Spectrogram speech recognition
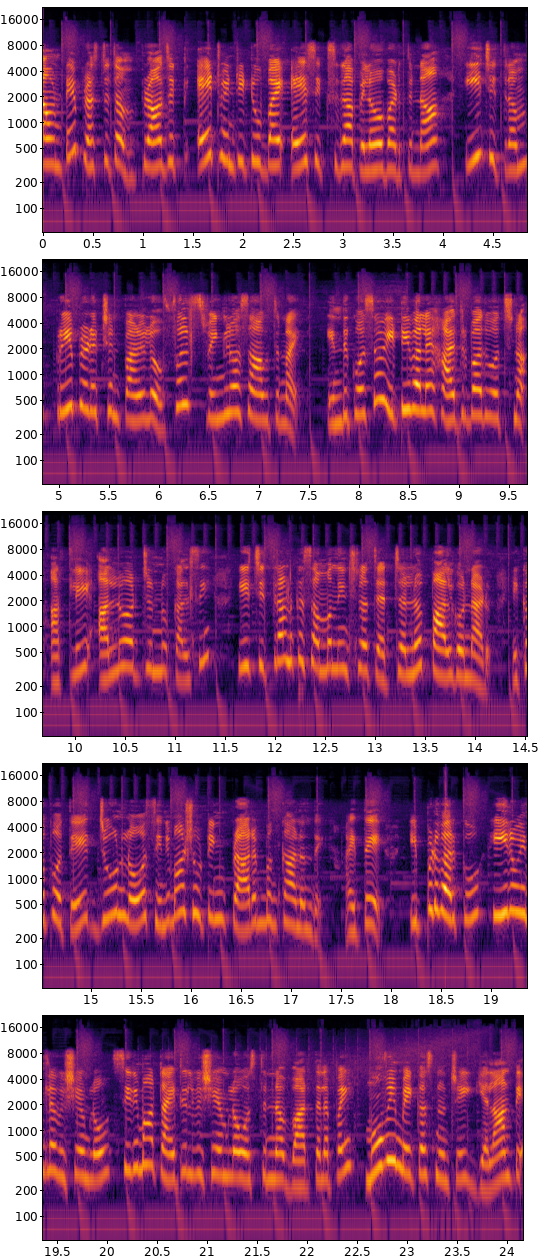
ఇదిలా ఉంటే ప్రస్తుతం project A twenty two by A సిక్స్గా పిలువబడుతున్న ఈ చిత్రం ప్రీ ప్రొడక్షన్ పనులు ఫుల్ స్వింగ్లో సాగుతున్నాయి. ఇందుకోసం ఇటీవలే హైదరాబాద్ వచ్చిన అట్లీ అల్లు అర్జున్ను కలిసి ఈ చిత్రానికి సంబంధించిన చర్చల్లో పాల్గొన్నాడు. ఇకపోతే జూన్లో సినిమా షూటింగ్ ప్రారంభం కానుంది. అయితే ఇప్పటి వరకు హీరోయిన్ల విషయంలో సినిమా టైటిల్ విషయంలో వస్తున్న వార్తలపై మూవీ మేకర్స్ నుంచి ఎలాంటి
